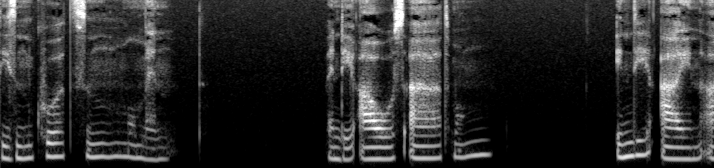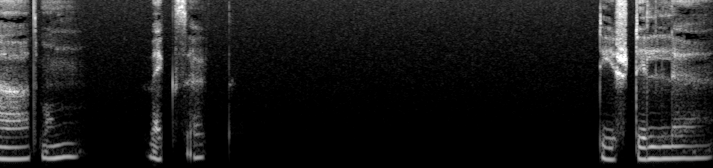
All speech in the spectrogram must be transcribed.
diesen kurzen Moment, wenn die Ausatmung in die Einatmung wechselt. Die Stille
